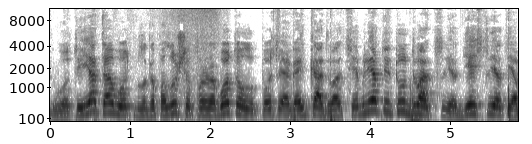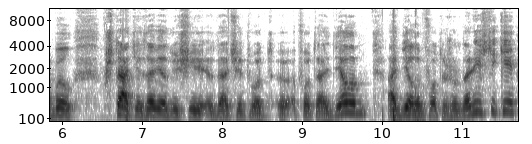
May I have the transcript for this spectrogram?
Вот, и я там вот благополучно проработал после огонька 27 лет, и тут 20 лет. 10 лет я был в штате заведующий, значит, вот, э, фотоотделом, отделом фотожурналистики,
